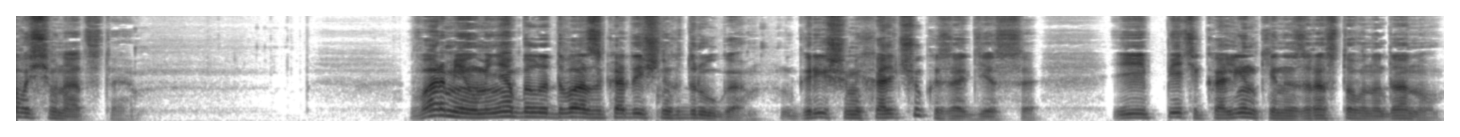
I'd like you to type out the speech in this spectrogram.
18. В армии у меня было два закадычных друга. Гриша Михальчук из Одессы и Петя Калинкин из Ростова-на-Дону.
